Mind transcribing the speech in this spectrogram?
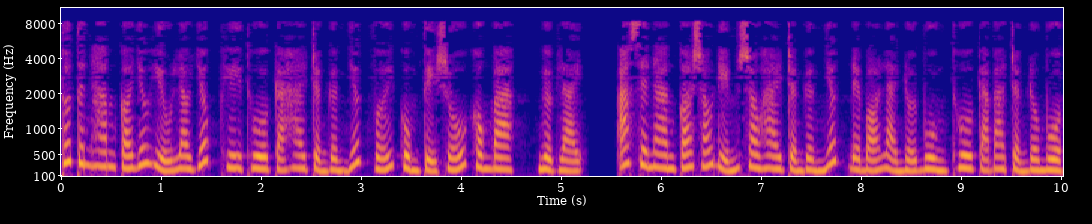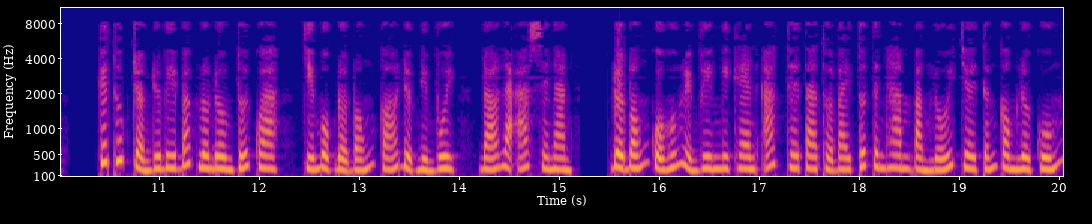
Tottenham có dấu hiệu lao dốc khi thua cả hai trận gần nhất với cùng tỷ số 0-3. Ngược lại, Arsenal có 6 điểm sau hai trận gần nhất để bỏ lại nỗi buồn thua cả 3 trận đầu mùa. Kết thúc trận derby Bắc London tối qua, chỉ một đội bóng có được niềm vui, đó là Arsenal. Đội bóng của huấn luyện viên Mikel Arteta thổi bay Tottenham bằng lối chơi tấn công lừa cuốn,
